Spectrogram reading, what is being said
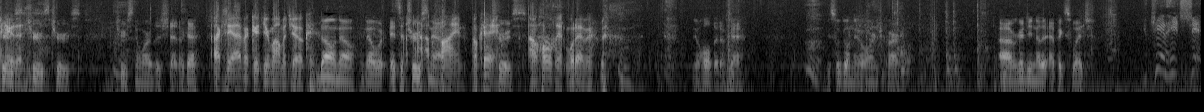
hear truce, truce, truce. Truce, no more of this shit, okay? Actually, I have a good your mama joke. No, no, no, it's a truce Uh, now. Fine. Okay. Truce. I'll hold it. Whatever. You'll hold it, okay. Guess we'll go in the orange car. Uh, we're gonna do another epic switch. You can't hit shit.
